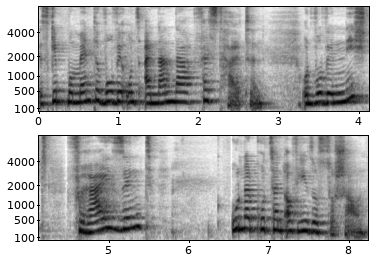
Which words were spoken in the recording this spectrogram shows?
Es gibt Momente, wo wir uns einander festhalten und wo wir nicht frei sind, 100% auf Jesus zu schauen.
